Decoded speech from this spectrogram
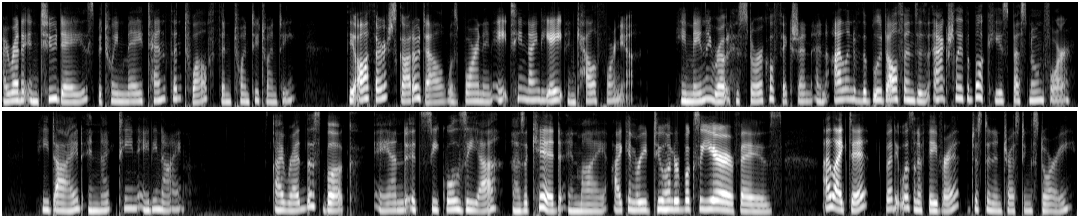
I read it in two days between May 10th and 12th in 2020. The author, Scott O'Dell, was born in 1898 in California. He mainly wrote historical fiction, and Island of the Blue Dolphins is actually the book he is best known for. He died in 1989. I read this book and its sequel, Zia, as a kid in my I can read 200 books a year phase. I liked it, but it wasn't a favorite, just an interesting story.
